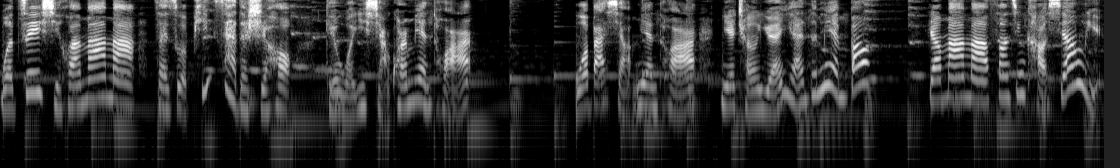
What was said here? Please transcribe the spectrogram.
我最喜欢妈妈在做披萨的时候给我一小块面团儿，我把小面团儿捏成圆圆的面包，让妈妈放进烤箱里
